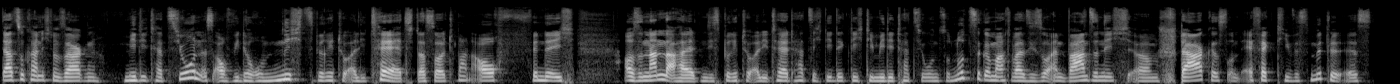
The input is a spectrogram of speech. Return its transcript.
Dazu kann ich nur sagen, Meditation ist auch wiederum nicht Spiritualität. Das sollte man auch, finde ich, auseinanderhalten. Die Spiritualität hat sich lediglich die Meditation zunutze gemacht, weil sie so ein wahnsinnig ähm, starkes und effektives Mittel ist.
